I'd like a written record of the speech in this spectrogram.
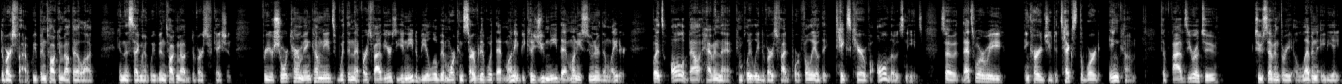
diversify. We've been talking about that a lot in this segment. We've been talking about diversification. For your short term income needs within that first five years, you need to be a little bit more conservative with that money because you need that money sooner than later. But it's all about having that completely diversified portfolio that takes care of all those needs. So that's where we encourage you to text the word income to 502 273 1188.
